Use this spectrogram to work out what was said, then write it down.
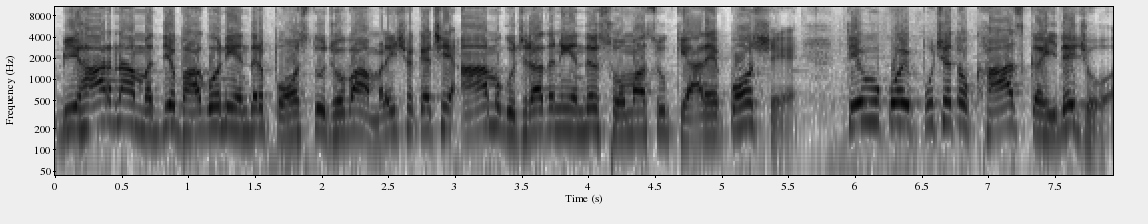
બિહારના મધ્ય ભાગોની અંદર પહોંચતું જોવા મળી શકે છે. આમ ગુજરાતની અંદર ચોમાસું ક્યારે પહોંચશે તેવું કોઈ પૂછે તો ખાસ કહી દેજો.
